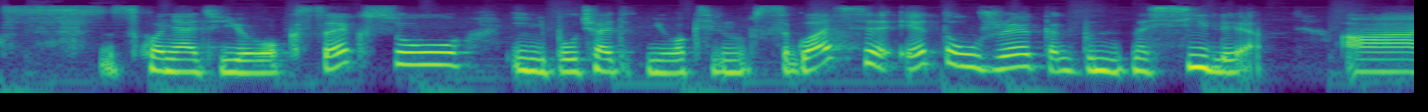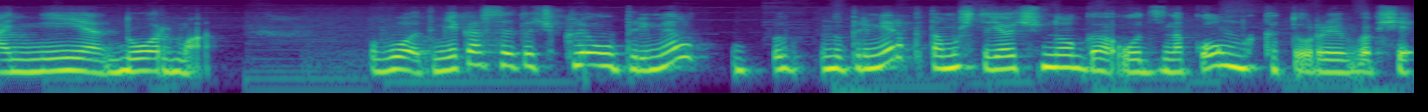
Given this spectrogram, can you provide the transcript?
склонять ее к сексу и не получать от нее активного согласия, это уже как бы насилие, а не норма. Вот. Мне кажется, это очень клевый пример, ну, пример, потому что я очень много от знакомых, которые вообще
